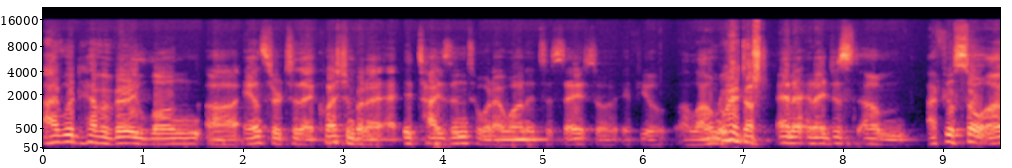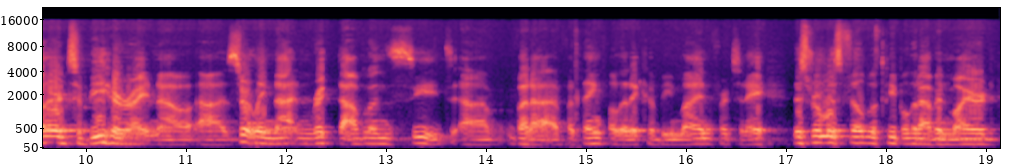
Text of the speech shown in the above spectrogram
I would have a very long uh, answer to that question, but I, it ties into what I wanted to say. So if you allow me, go ahead, Dustin. And and I just um, I feel so honored to be here right now. Uh, certainly not in Rick Doblin's seat, uh, but uh, but thankful that it could be mine for today. This room is filled with people that I've admired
